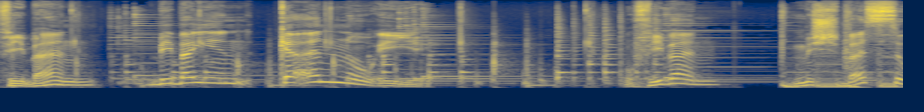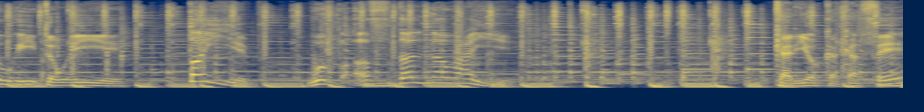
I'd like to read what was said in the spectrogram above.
في بان ببين كأنه وقية وفي بان مش بس وقيته وقية طيب وبأفضل نوعية. كاريوكا كافيه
